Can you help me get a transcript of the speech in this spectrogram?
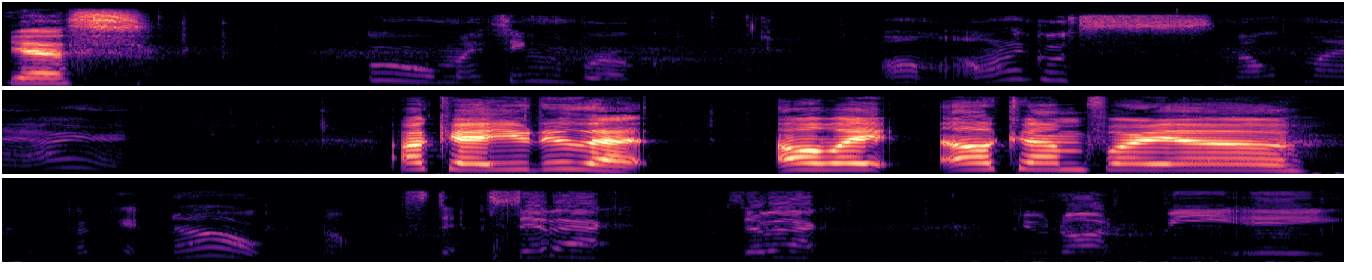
Yes. Ooh, my thing broke. Um, I wanna go smelt my iron. Okay, you do that. I'll wait. I'll come for you. Okay, no, no, stay, stay back, stay back. Do not be a.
